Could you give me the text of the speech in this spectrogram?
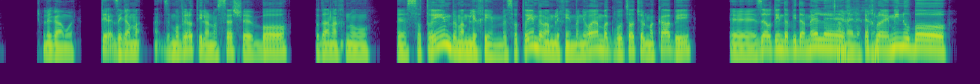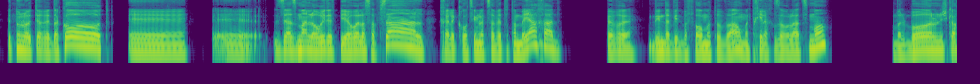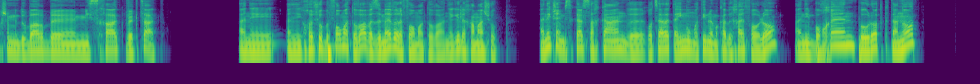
לגמרי. תראה, זה גם, זה מוביל אותי לנושא שבו, אתה יודע, אנחנו אה, סותרים וממליכים, וסותרים וממליכים. אני רואה היום בקבוצות של מכבי, אה, זהו דין דוד המלך, המלך, איך כן. לא האמינו בו, תנו לו יותר דקות, אה, אה, זה הזמן להוריד את פיירו לספסל, חלק רוצים לצוות אותם ביחד. חבר'ה, דין דוד בפורמה טובה, הוא מתחיל לחזור לעצמו, אבל בואו לא נשכח שמדובר במשחק וקצת. אני, אני חושב שהוא בפורמה טובה, אבל זה מעבר לפורמה טובה, אני אגיד לך משהו. אני כשאני מסתכל על שחקן ורוצה לדעת האם הוא מתאים למכבי חיפה או לא, אני בוחן פעולות קטנות,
